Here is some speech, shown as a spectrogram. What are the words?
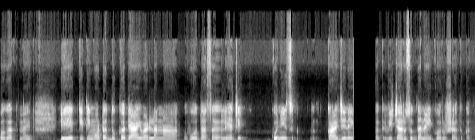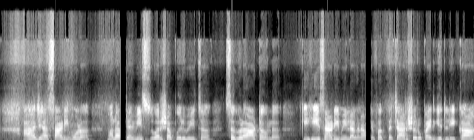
बघत नाहीत. हे किती मोठं दुःख त्या आईवडिलांना होत असेल याची कोणीच काळजी नाही विचार सुद्धा नाही करू शकत. आज ह्या साडीमुळं मला त्या वीस वर्षापूर्वीचं सगळं आठवलं की ही साडी मी लग्नामध्ये फक्त चारशे रुपयात घेतली का?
